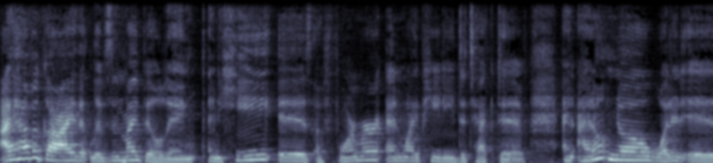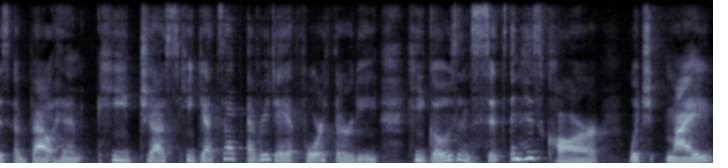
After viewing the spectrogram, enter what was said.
I have a guy that lives in my building and he is a former nypd detective and i don't know what it is about him he just he gets up every day at 4.30 he goes and sits in his car which my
